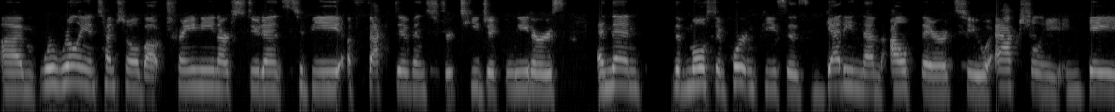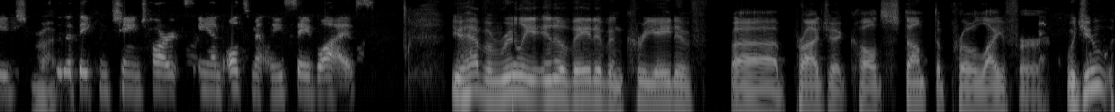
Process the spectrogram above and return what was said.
Um, we're really intentional about training our students to be effective and strategic leaders. And then the most important piece is getting them out there to actually engage right. so that they can change hearts and ultimately save lives. You have a really innovative and creative uh, project called Stump the Pro Lifer. Would you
